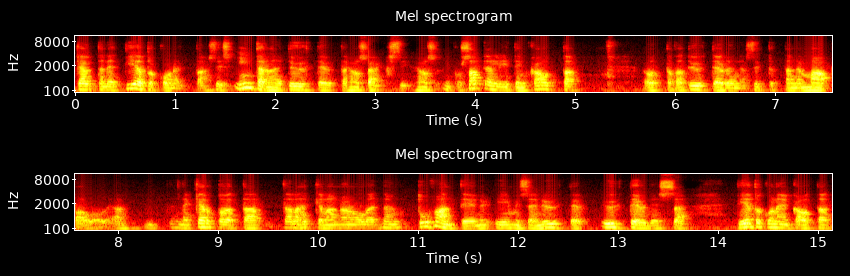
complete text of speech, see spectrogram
käyttäneet tietokonetta, siis internetyhteyttä, he on säksi. He on niin satelliitin kautta ottavat yhteyden ja sitten tänne maapallolle. Ja ne kertoo, että tällä hetkellä on olleet tuhanteen ihmisen yhteydessä tietokoneen kautta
